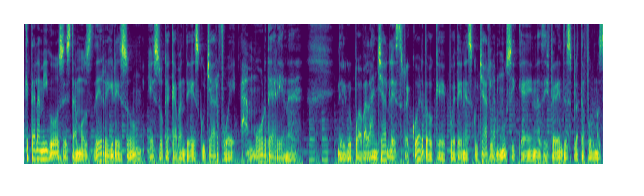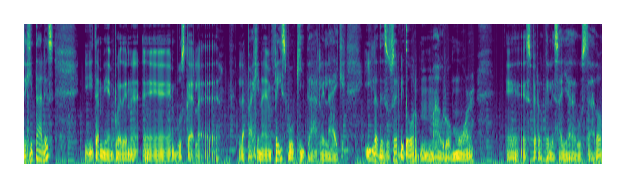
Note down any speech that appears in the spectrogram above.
Hola, ¿qué tal amigos? Estamos de regreso. Esto que acaban de escuchar fue Amor de Arena. Del grupo Avalancha les recuerdo que pueden escuchar la música en las diferentes plataformas digitales y también pueden eh, buscar la, la página en Facebook y darle like. Y la de su servidor, Mauro Moore. Eh, espero que les haya gustado.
